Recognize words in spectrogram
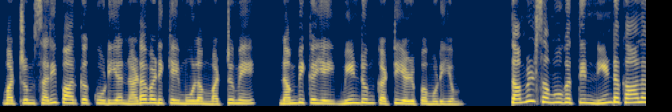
மற்றும் சரிபார்க்கக்கூடிய நடவடிக்கை மூலம் மட்டுமே நம்பிக்கையை மீண்டும் கட்டியெழுப்ப முடியும். தமிழ் சமூகத்தின் நீண்டகால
